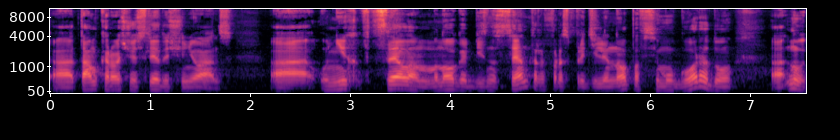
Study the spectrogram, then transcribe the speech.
э, там, короче, следующий нюанс. Э, у них в целом много бизнес-центров распределено по всему городу, ну,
